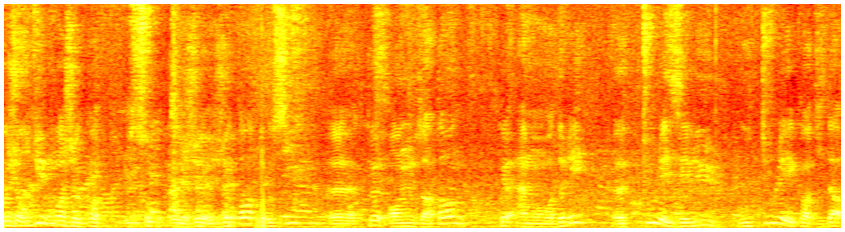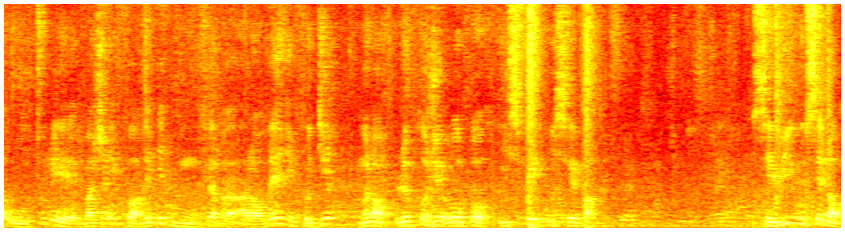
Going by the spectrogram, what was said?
Aujourd'hui, moi je compte aussi euh, qu'on nous entende qu'à un moment donné, euh, tous les élus ou tous les candidats ou tous les machins, il faut arrêter de nous faire euh, à l'envers. Il faut dire, maintenant, le projet report, il se fait ou il se fait pas. C'est oui ou c'est non.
